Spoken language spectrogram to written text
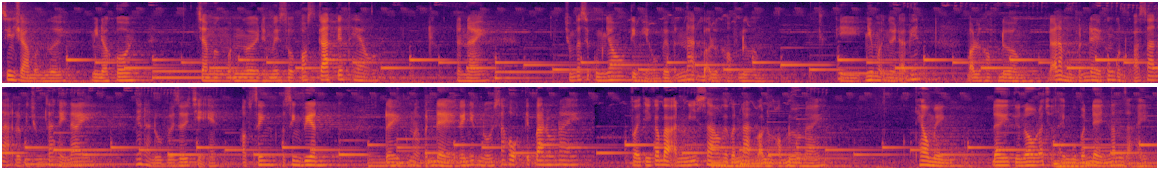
Xin chào mọi người, mình là Khôi. Chào mừng mọi người đến với số podcast tiếp theo. Lần này, chúng ta sẽ cùng nhau tìm hiểu về vấn nạn bạo lực học đường. Thì như mọi người đã biết, bạo lực học đường đã là một vấn đề không còn quá xa lạ đối với chúng ta ngày nay Nhất là đối với giới trẻ, học sinh và sinh viên. Đây cũng là vấn đề gây nhức nối xã hội biết bao lâu nay. Vậy thì các bạn nghĩ sao về vấn nạn bạo lực học đường này? Theo mình, đây từ lâu đã trở thành một vấn đề năn giải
